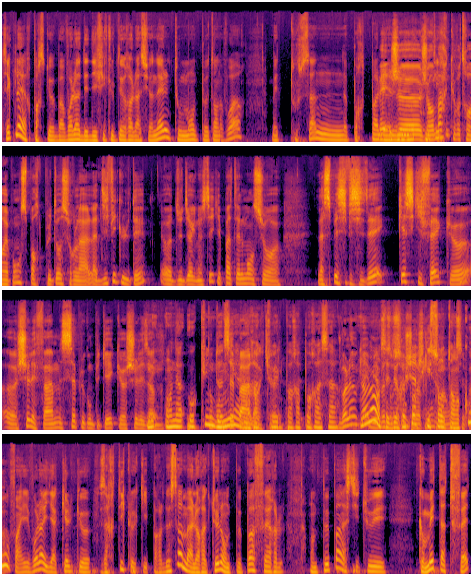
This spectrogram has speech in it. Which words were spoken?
C'est clair, parce que bah, voilà, des difficultés relationnelles, tout le monde peut en avoir, mais tout ça ne porte pas Mais le. je, je remarque que votre réponse porte plutôt sur la, la difficulté euh, du diagnostic et pas tellement sur euh, la spécificité. Qu'est-ce qui fait que euh, chez les femmes, c'est plus compliqué que chez les Mais hommes? on n'a aucune Donc donnée à l'heure actuelle par rapport à ça. Voilà, non, non, c'est des recherches qui sont on en cours. Enfin, et voilà, il y a quelques articles qui parlent de ça, mais à l'heure actuelle, on ne peut pas faire, on ne peut pas instituer comme état de fait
